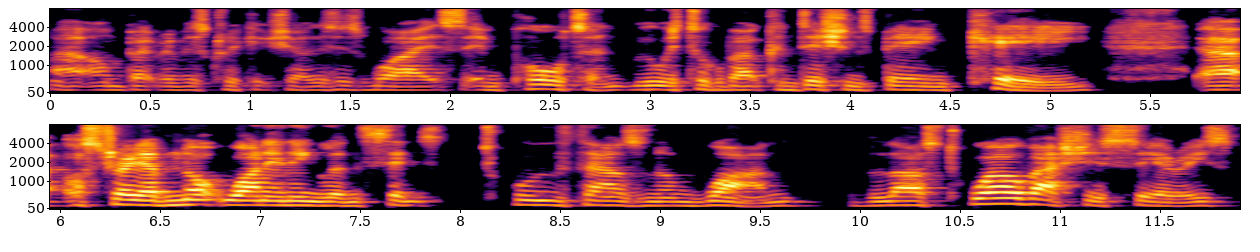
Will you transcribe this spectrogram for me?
uh, on Bet Rivers Cricket Show. This is why it's important. We always talk about conditions being key. Uh, Australia have not won in England since 2001. The last 12 Ashes series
